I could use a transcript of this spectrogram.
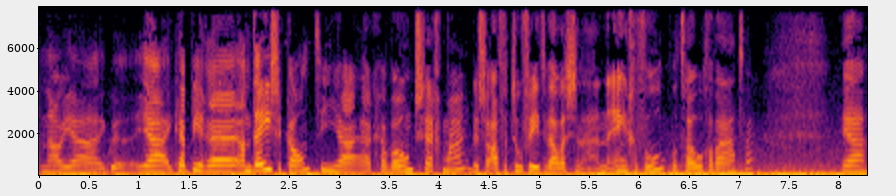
Nou ja, ik, ja, ik heb hier eh, aan deze kant tien jaar eh, gewoond, zeg maar. Dus af en toe vind je het wel eens een, een eng gevoel, dat hoge water. Ja,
